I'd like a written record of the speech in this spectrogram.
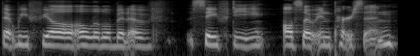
that we feel a little bit of safety also in person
